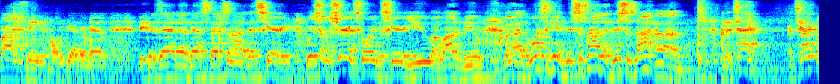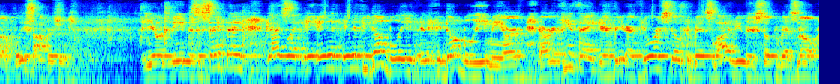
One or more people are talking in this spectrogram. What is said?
wows me altogether, man. Because that uh, that's that's uh, that's scary. Which I'm sure it's going to scare you, a lot of you. But uh, once again, this is not a, this is not uh, an attack attack on police officers. You know what I mean? It's the same thing, guys. Like, and if, and if, you don't believe, and if you don't believe me, or or if you think, if you if you are still convinced, a lot of you are still convinced. No,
